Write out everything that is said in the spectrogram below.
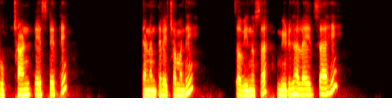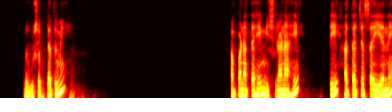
खूप छान टेस्ट येते. त्यानंतर याच्यामध्ये चवीनुसार मीठ घालायचं आहे. बघू शकता तुम्ही. आपण आता हे मिश्रण आहे ते हाताच्या साह्याने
